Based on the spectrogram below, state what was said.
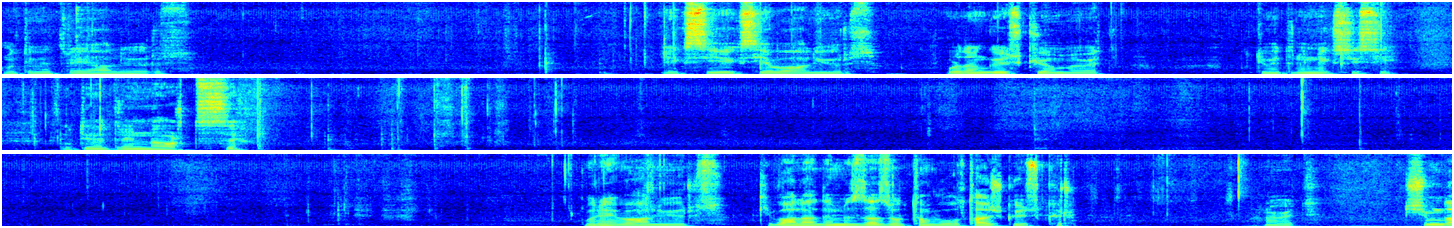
Multimetreyi alıyoruz. Eksiye eksiye bağlıyoruz. Buradan gözüküyor mu? Evet. Multimetrenin eksisi. Multimetrenin artısı. Buraya bağlıyoruz. Ki bağladığımızda zaten voltaj gözükür. Evet. Şimdi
